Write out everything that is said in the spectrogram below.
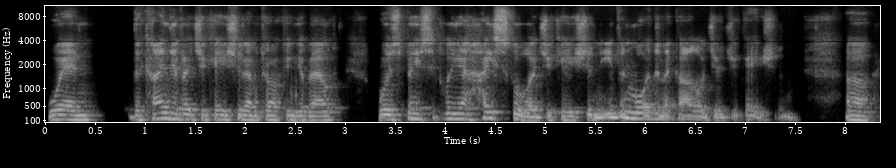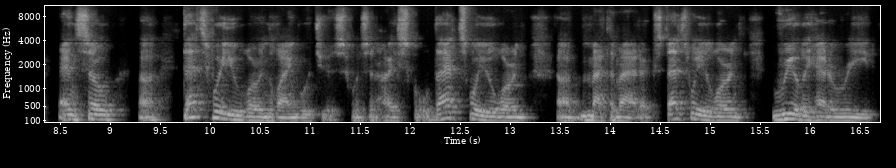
when the kind of education I'm talking about was basically a high school education, even more than a college education. Uh, and so uh, that's where you learned languages was in high school. That's where you learned uh, mathematics. That's where you learned really how to read.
